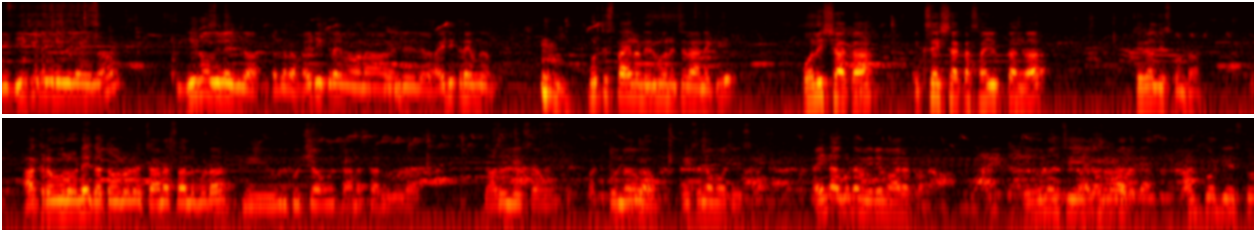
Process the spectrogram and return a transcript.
ఈ డీ కేటగిరీ విలేజ్లో జీరో విలేజ్గా దగ్గర ఐడి క్రైమ్ మన ఐడి క్రైమ్ను పూర్తి స్థాయిలో నిర్మూలించడానికి పోలీస్ శాఖ ఎక్సైజ్ శాఖ సంయుక్తంగా చర్యలు తీసుకుంటాం. ఆ క్రమంలోనే గతంలోనే చాలాసార్లు కూడా మీ ఊరికి వచ్చాము చాలాసార్లు కూడా దాడులు చేసాము పట్టుకున్నాము కేసు నమోదు చేసాము అయినా కూడా మీరేం మారట్లేదు. నుంచి ట్రాన్స్పోర్ట్ చేస్తూ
